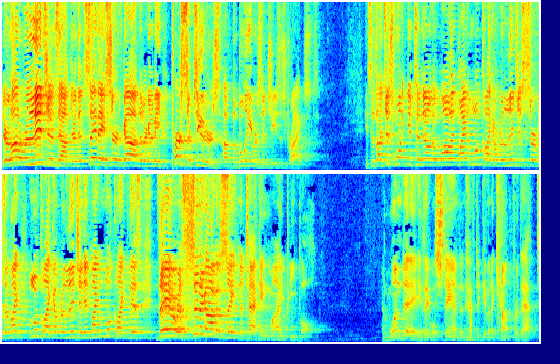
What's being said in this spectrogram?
There are a lot of religions out there that say they serve God that are going to be persecutors of the believers in Jesus Christ. He says, I just want you to know that while it might look like a religious service, it might look like a religion, it might look like this, they are a synagogue of Satan attacking my people. And one day they will stand and have to give an account for that.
